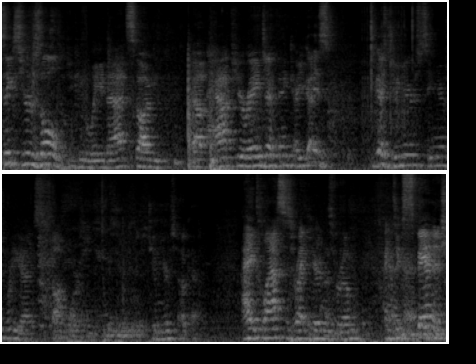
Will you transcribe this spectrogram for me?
26 years old, you can believe that. So I'm about half your age, I think. Are you guys, you guys juniors, seniors? What are you guys? Sophomores? Juniors? Okay. I had classes right here in this room. I took Spanish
